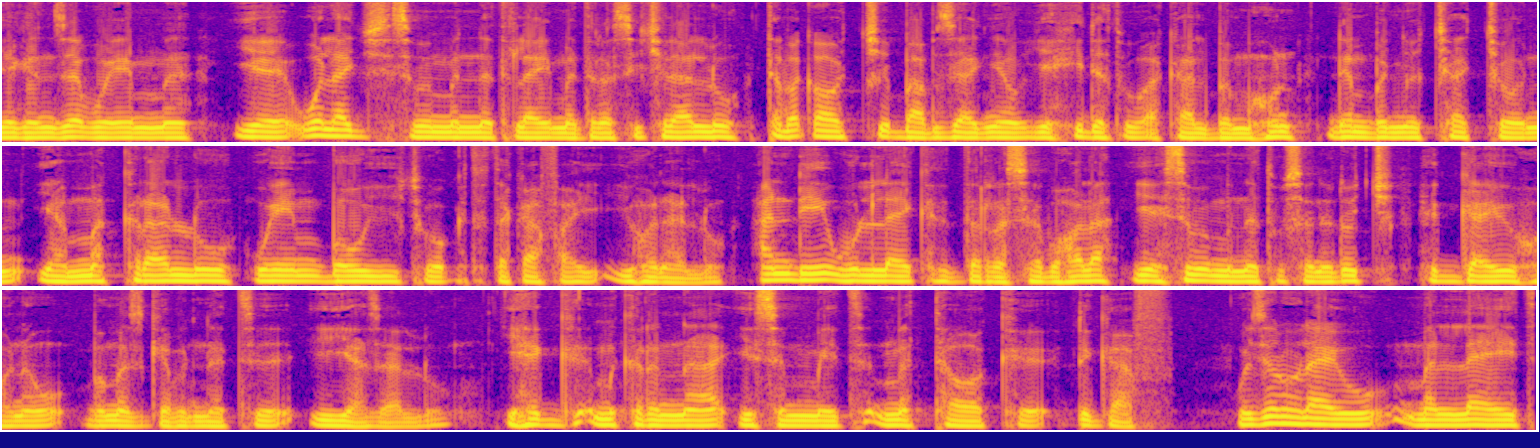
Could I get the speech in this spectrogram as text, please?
የገንዘብ ወይም የወላጅ ስምምነት ላይ መድረስ ይችላሉ። ጠበቃዎች በአብዛኛው የሂደቱ አካል በመሆን ደንበኞቻቸውን ያማክራሉ ወይም በውይይቱ ወቅት ተካፋይ ይሆናሉ። አንዴ ውል ላይ ከተደረሰ በኋላ የስምምነቱ ሰነዶች ሕጋዊ ሆነው በመዝገብነት ይያዛሉ። የሕግ ምክርና የስሜት መታወክ ድጋፍ ወይዘሮ ላዩ መለያየት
